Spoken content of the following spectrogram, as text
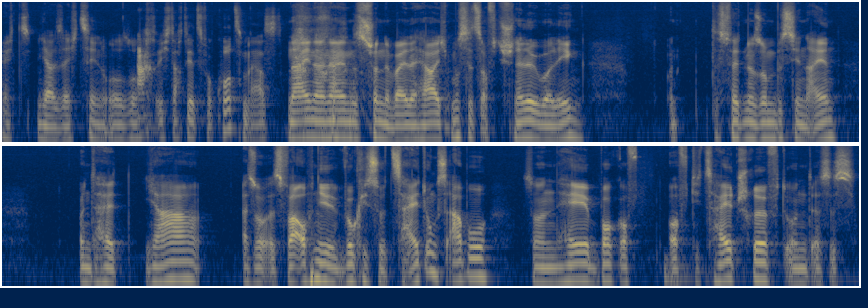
Vielleicht, ja, 16 oder so. Ach, ich dachte jetzt vor kurzem erst. Nein, nein, nein, das ist schon eine Weile her. Ich muss jetzt auf die Schnelle überlegen. Und das fällt mir so ein bisschen ein. Und halt, ja, also es war auch nie wirklich so Zeitungsabo, sondern hey, Bock auf, auf die Zeitschrift und es ist,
